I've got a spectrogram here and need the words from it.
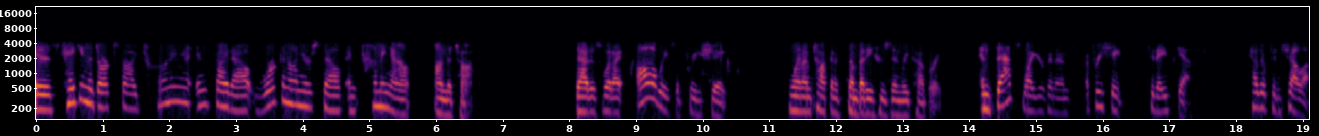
Is taking the dark side, turning it inside out, working on yourself, and coming out on the top. That is what I always appreciate when I'm talking to somebody who's in recovery. And that's why you're going to appreciate today's guest, Heather Pinchella.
